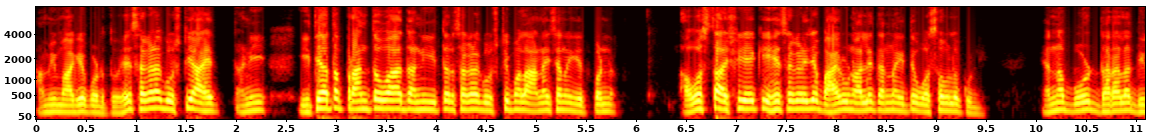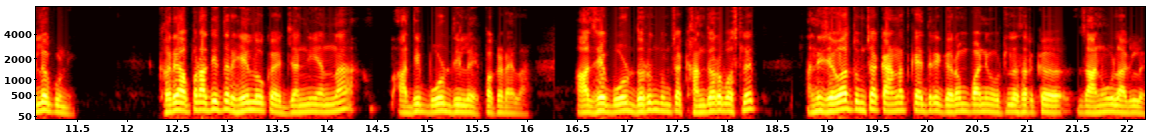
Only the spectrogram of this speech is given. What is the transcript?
आम्ही मागे पडतो. हे सगळ्या गोष्टी आहेत आणि इथे आता प्रांतवाद आणि इतर सगळ्या गोष्टी मला आणायच्या नाही आहेत पण अवस्था अशी आहे की हे सगळे जे बाहेरून आले त्यांना इथे वसवलं कुणी? यांना बोट धरायला दिलं कुणी? खरे अपराधी तर हे लोक आहेत ज्यांनी यांना आधी बोट दिलंय पकडायला. आज हे बोट धरून तुमच्या खांद्यावर बसलेत आणि जेव्हा तुमच्या कानात काहीतरी गरम पाणी ओतल्यासारखं जाणवू लागलं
